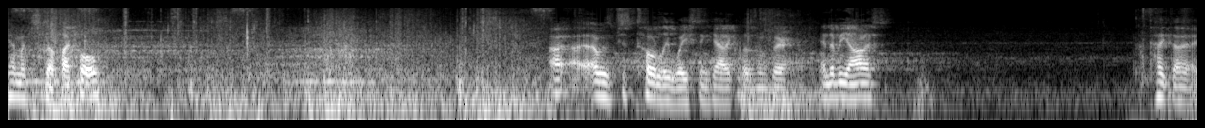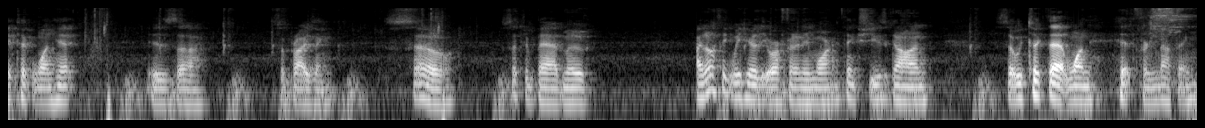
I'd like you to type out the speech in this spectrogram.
how much stuff I pulled? I, I, was just totally wasting cataclysms there. And to be honest, the fact that I took one hit is uh, surprising. So, such a bad move. I don't think we hear the orphan anymore. I think she's gone. So we took that one hit for nothing.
